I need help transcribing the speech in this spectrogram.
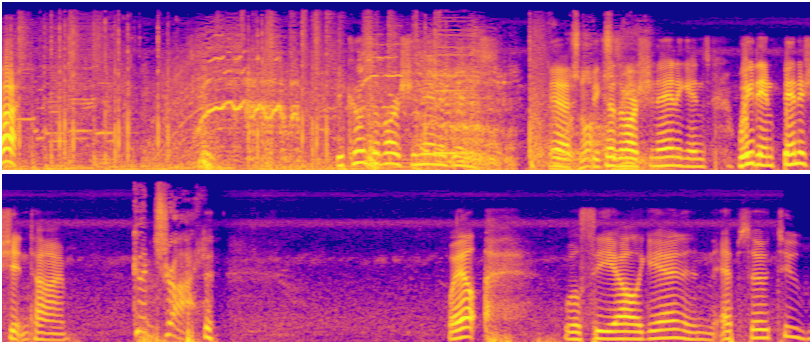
Ah! Because of our shenanigans. Yeah, because of our shenanigans, we didn't finish it in time. Good try. Well, we'll see y'all again in episode two.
